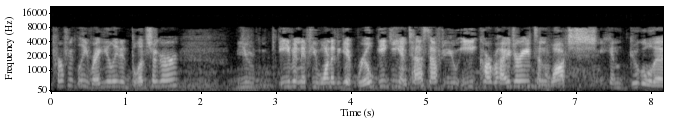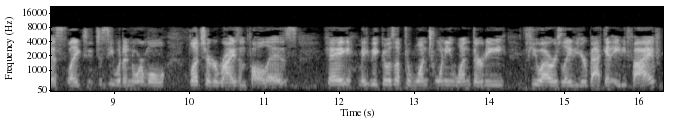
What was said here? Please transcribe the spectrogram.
perfectly regulated blood sugar. You, even if you wanted to get real geeky and test after you eat carbohydrates and watch, you can Google this, like, to see what a normal blood sugar rise and fall is Okay, maybe it goes up to 120, 130. A few hours later, you're back at 85.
